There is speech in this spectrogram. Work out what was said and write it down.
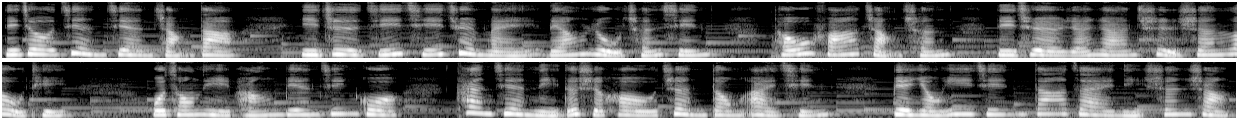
你就渐渐长大，以致极其俊美，两乳成形，头发长成，你却仍然赤身露体。我从你旁边经过。”看见你的时候，震动爱情，便用衣襟搭在你身上，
